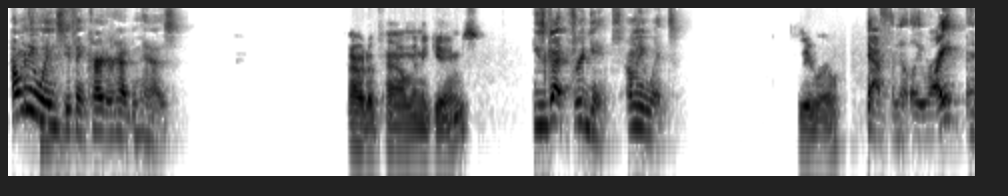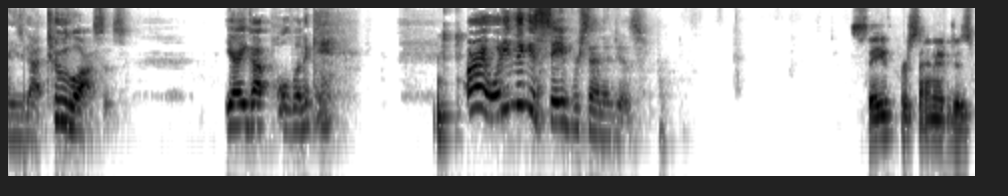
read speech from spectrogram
How many wins do you think Carter Hutton has? Out of how many games? He's got three games. How many wins? Zero. Definitely, right? And he's got two losses. Yeah, he got pulled in a game. All right, what do you think his save percentage is? Save percentage is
